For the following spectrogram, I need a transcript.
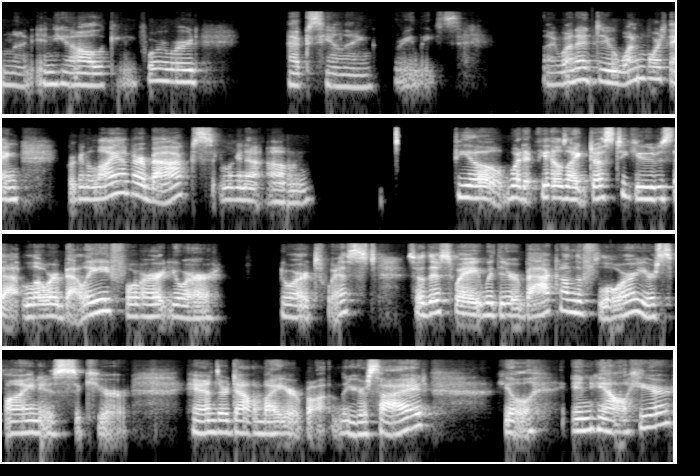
And then inhale, looking forward, exhaling, release. I want to do one more thing. We're going to lie on our backs. We're going to um, feel what it feels like just to use that lower belly for your your twist. So this way, with your back on the floor, your spine is secure. Hands are down by your, your side. You'll inhale here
